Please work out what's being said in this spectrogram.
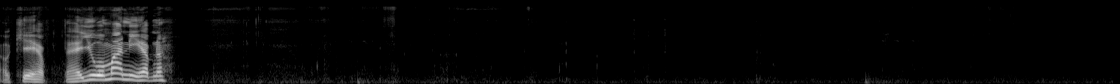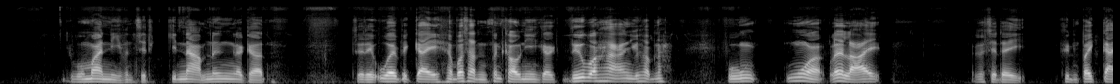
โอเคครับแต่ให้อยู่ประมาณนี้ครับเนาะอยู่ประมาณนี้เพิ่นสิกินน้ำหนึงแล้วก็จะได้อวยไปไกลถ้าบ่สั่นเพิ่นเข้านี่ก็ถือว่าห่างอยู่ครับเนาะฝูงงัวหลายๆแล้วก็จะได้ ขึ้นไปไกล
